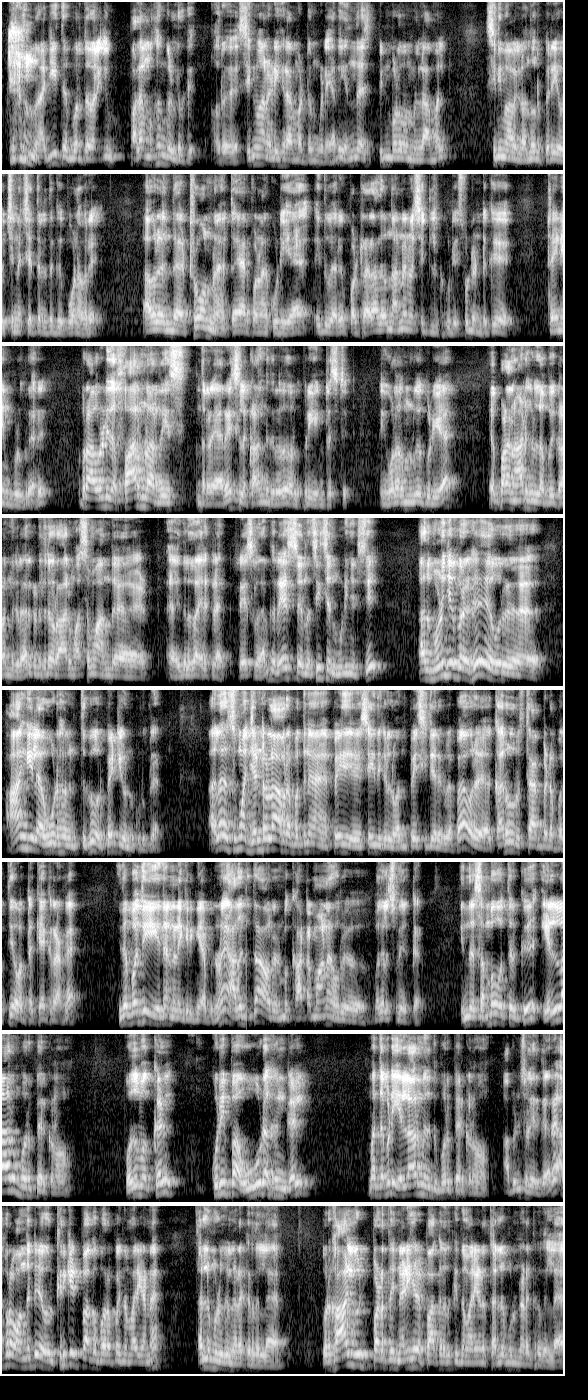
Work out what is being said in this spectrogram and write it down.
அஜித்தை பொறுத்த வரைக்கும் பல முகங்கள் இருக்குது ஒரு சினிமா நடிகரா மட்டும் கிடையாது எந்த பின்புலமும் இல்லாமல் சினிமாவில் வந்து ஒரு பெரிய உச்ச நட்சத்திரத்துக்கு போனவர். அவர் இந்த ட்ரோன் தயார் பண்ணக்கூடிய இது வேறு பண்ணுறாரு அதை வந்து அண்ணா யூனிவர்சிட்டியில் இருக்கக்கூடிய ஸ்டூடெண்ட்டுக்கு ட்ரைனிங் கொடுக்குறாரு. அப்புறம் அவருடைய இந்த ஃபார்முலா ரேஸ் இந்த ரேஸில் கலந்துக்கிறது அவருக்கு பெரிய இன்ட்ரெஸ்ட்டு நீங்கள் உலகம் முழுக்கக்கூடிய பல நாடுகளில் போய் கலந்துக்கிறார். கிட்டத்தட்ட ஒரு ஆறு மாதமாக அந்த இதில் தான் இருக்கிறார். ரேஸில் தான் இருக்குது ரேஸ் அந்த சீசன் முடிஞ்சிருச்சு. அது முடிஞ்ச பிறகு ஒரு ஆங்கில ஊடகத்துக்கு ஒரு பேட்டி ஒன்று கொடுக்குறாரு. அதில் சும்மா ஜென்ரலாக அவரை பற்றின பே செய்திகள் வந்து பேசிகிட்டே இருக்கிறப்ப அவர் கரூர் ஸ்டாம்பேடை பற்றி அவர்கிட்ட கேட்குறாங்க இதை பற்றி என்ன நினைக்கிறீங்க அப்படின்னா அதுக்கு தான் அவர் ரொம்ப காட்டமான ஒரு பதில் சொல்லியிருக்கார். இந்த சம்பவத்திற்கு எல்லாரும் பொறுப்பேற்கணும். பொதுமக்கள் குறிப்பாக ஊடகங்கள் மற்றபடி எல்லாரும் இதுக்கு பொறுப்பேற்கணும் அப்படின்னு சொல்லியிருக்காரு. அப்புறம் வந்துட்டு ஒரு கிரிக்கெட் பார்க்க போகிறப்ப இந்த மாதிரியான தள்ளுமுழுகள் நடக்கிறதில்ல. ஒரு ஹாலிவுட் படத்தை நடிகரை பார்க்கறதுக்கு இந்த மாதிரியான தள்ளுமுழு நடக்கிறது இல்லை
